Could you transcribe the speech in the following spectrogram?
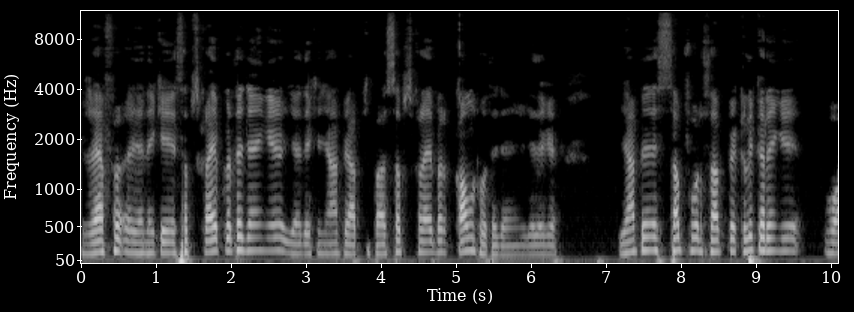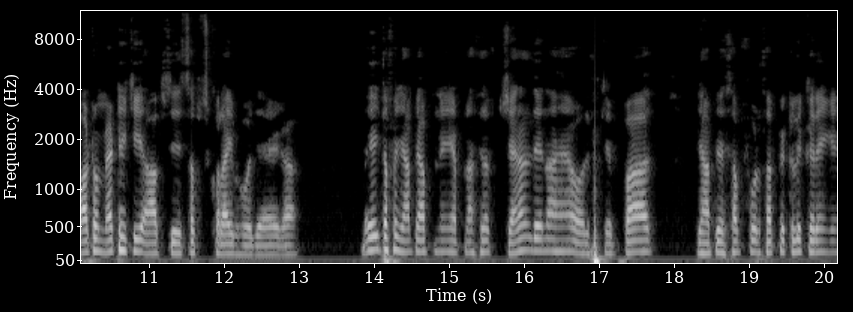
ریفر یعنی کہ سبسکرائب کرتے جائیں گے۔ یا دیکھیں یہاں پہ آپ کے پاس سبسکرائبر کاؤنٹ ہوتے جائیں گے۔ یہ دیکھیں یہاں پہ سب فور سب پہ کلک کریں گے، وہ آٹومیٹک ہی آپ سے سبسکرائب ہو جائے گا۔ ایک دفعہ یہاں پہ آپ نے اپنا صرف چینل دینا ہے اور اس کے بعد یہاں پہ سب فور سب پہ کلک کریں گے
